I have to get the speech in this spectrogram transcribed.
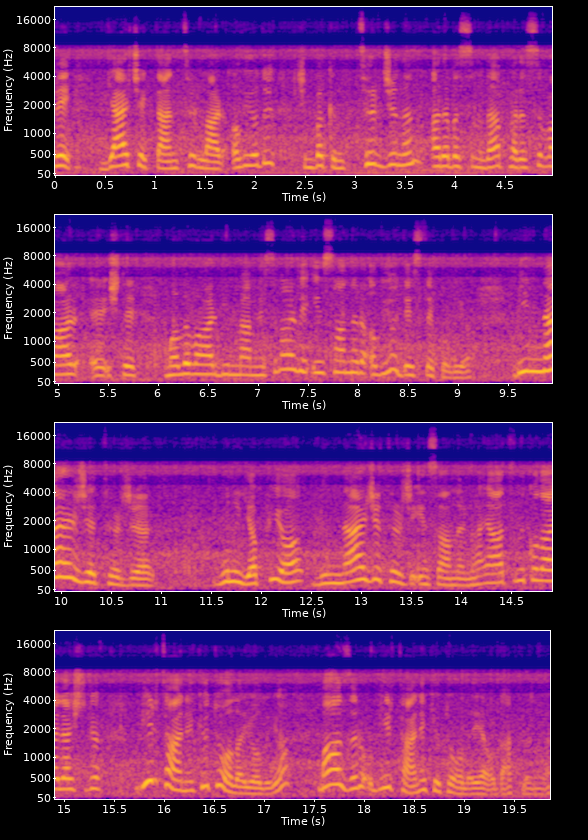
ve gerçekten tırlar alıyordu. Şimdi bakın tırcının arabasında parası var, e, işte malı var, bilmem nesi var ve insanları alıyor, destek oluyor. Binlerce tırcı bunu yapıyor. Binlerce tırcı insanların hayatını kolaylaştırıyor. Bir tane kötü olay oluyor. Bazıları o bir tane kötü olaya odaklanıyor.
